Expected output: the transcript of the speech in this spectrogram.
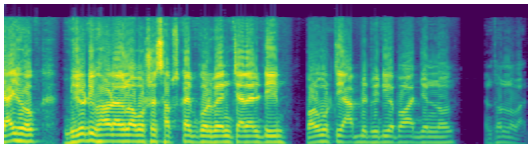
যাই হোক, ভিডিওটি ভালো লাগলে অবশ্যই সাবস্ক্রাইব করবেন। চ্যানেলটি পরবর্তী আপডেট ভিডিও পাওয়ার জন্য ধন্যবাদ।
